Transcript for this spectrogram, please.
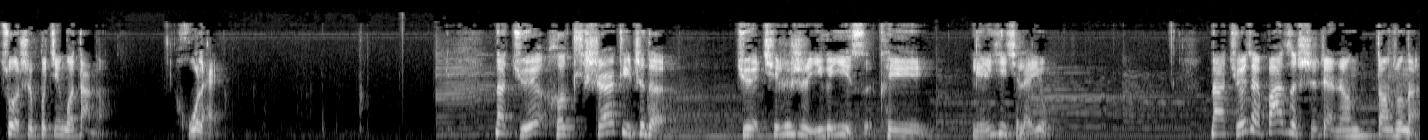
做事不经过大脑，胡来。那绝和十二地支的绝其实是一个意思，可以联系起来用。那绝在八字实战当当中呢，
